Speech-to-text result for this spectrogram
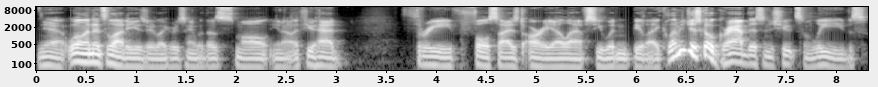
Yeah, well, and it's a lot easier, like we are saying, with those small. You know, if you had three full sized RELFs, you wouldn't be like, let me just go grab this and shoot some leaves.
